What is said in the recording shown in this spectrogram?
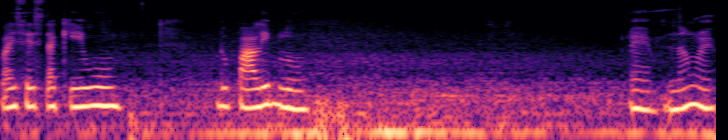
vai ser esse daqui, o do Pali Blue. É, não é.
